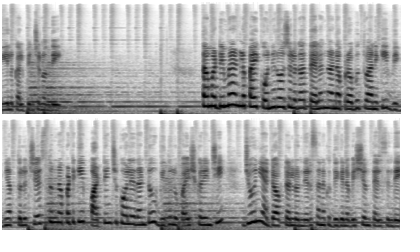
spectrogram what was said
వీలు కల్పించనుంది. తమ డిమాండ్లపై కొన్ని రోజులుగా తెలంగాణ ప్రభుత్వానికి విజ్ఞప్తులు చేస్తున్నప్పటికీ పట్టించుకోలేదంటూ విధులు బహిష్కరించి జూనియర్ డాక్టర్లు నిరసనకు దిగిన విషయం తెలిసిందే.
